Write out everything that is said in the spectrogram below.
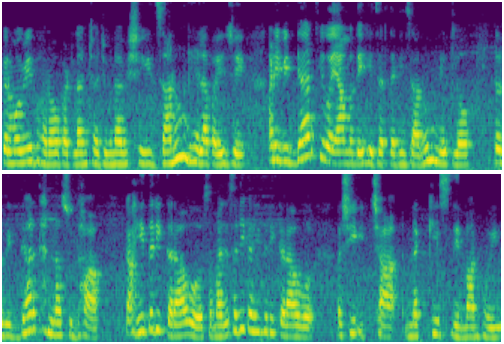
कर्मवीर भाऊराव पाटलांच्या जीवनाविषयी जाणून घ्यायला पाहिजे. आणि विद्यार्थी वयामध्ये हे जर त्यांनी जाणून घेतलं तर विद्यार्थ्यांनासुद्धा काहीतरी करावं समाजासाठी काहीतरी करावं अशी इच्छा नक्कीच निर्माण होईल.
